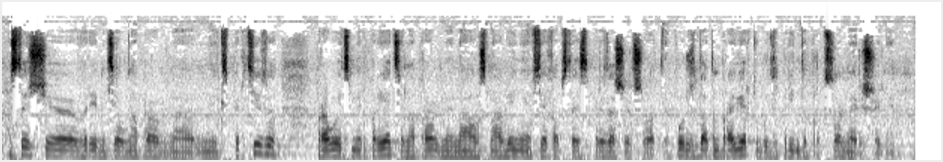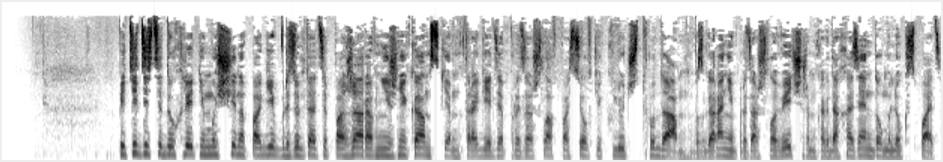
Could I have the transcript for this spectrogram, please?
В настоящее время тело направлено на экспертизу, проводятся мероприятия, направленные на установление всех обстоятельств произошедшего. По результатам проверки будет принято процессуальное решение. 52-летний мужчина погиб в результате пожара в Нижнекамске. Трагедия произошла в поселке Ключ Труда. Возгорание произошло вечером, когда хозяин дома лег спать.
